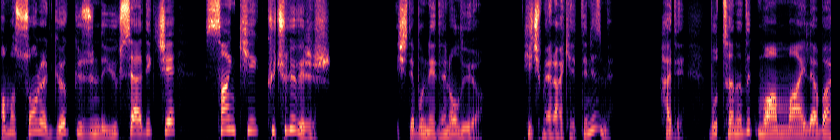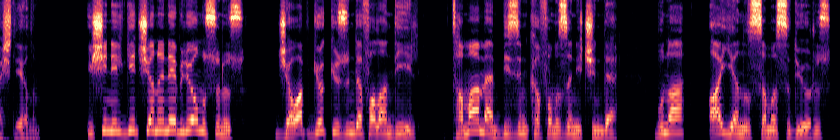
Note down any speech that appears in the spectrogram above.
ama sonra gökyüzünde yükseldikçe sanki küçülüverir. İşte bu neden oluyor? Hiç merak ettiniz mi? Hadi bu tanıdık muammayla başlayalım. İşin ilginç yanı ne biliyor musunuz? Cevap gökyüzünde falan değil. Tamamen bizim kafamızın içinde. Buna ay yanılsaması diyoruz.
